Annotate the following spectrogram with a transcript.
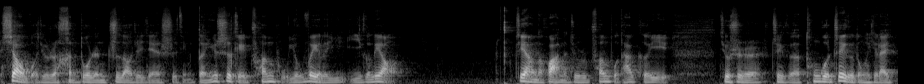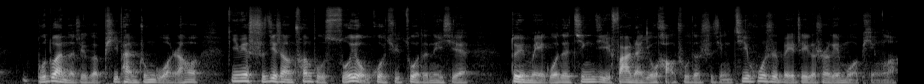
效果，就是很多人知道这件事情，等于是给川普又喂了一一个料。这样的话呢，就是川普他可以，就是这个通过这个东西来。不断的这个批判中国，然后因为实际上川普所有过去做的那些对美国的经济发展有好处的事情，几乎是被这个事儿给抹平了。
